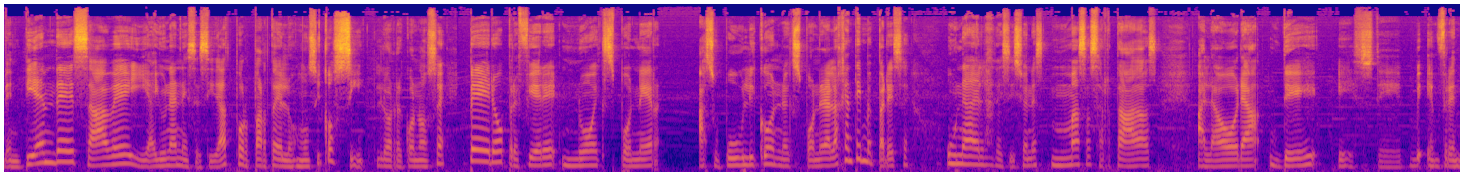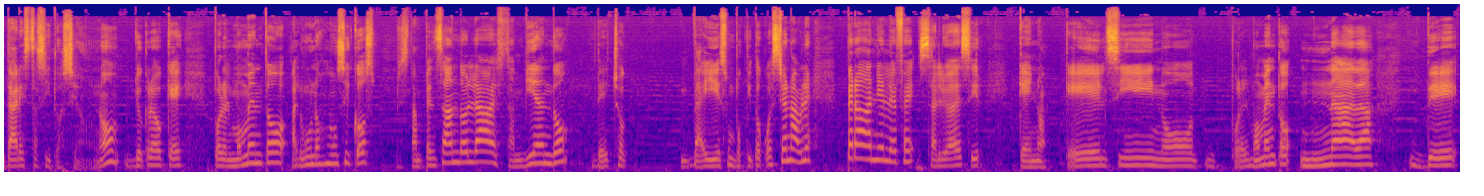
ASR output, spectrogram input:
entiende, sabe y hay una necesidad por parte de los músicos, sí, lo reconoce, pero prefiere no exponer a su público, no exponer a la gente y me parece una de las decisiones más acertadas a la hora de este, enfrentar esta situación, ¿no? Yo creo que por el momento algunos músicos están pensándola, están viendo, de hecho de ahí es un poquito cuestionable, pero Daniel F salió a decir que no, que él sí, no, por el momento, nada de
